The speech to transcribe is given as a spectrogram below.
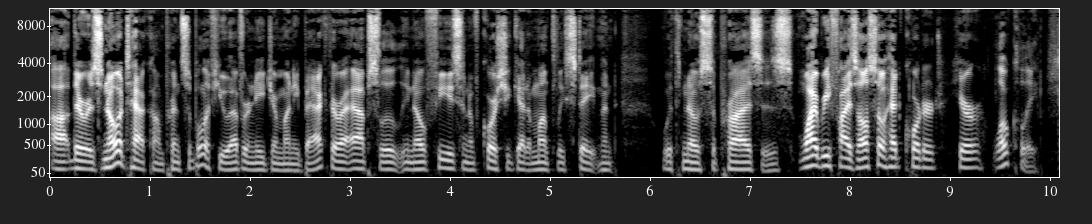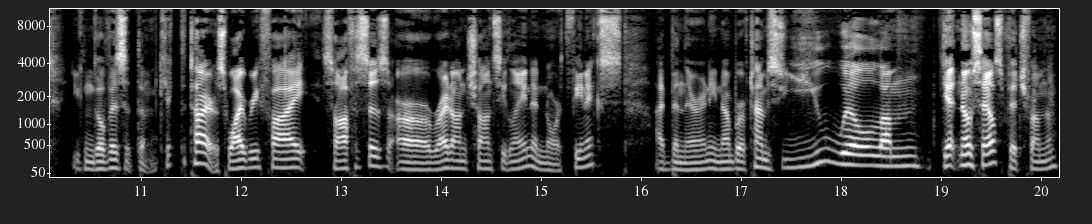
Uh, there is no attack on principal if you ever need your money back. There are absolutely no fees, and of course, you get a monthly statement with no surprises. YRefy is also headquartered here locally. You can go visit them. Kick the tires. YRefy's offices are right on Chauncey Lane in North Phoenix. I've been there any number of times. You will um, get no sales pitch from them.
